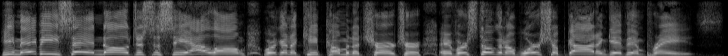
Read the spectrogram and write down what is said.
he maybe he's saying no just to see how long we're going to keep coming to church or if we're still going to worship God and give him praise.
